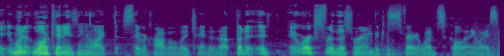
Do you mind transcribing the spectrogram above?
it wouldn't look anything like this. They would probably change it up, but it, it, it works for this room because it's very whimsical, anyways.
